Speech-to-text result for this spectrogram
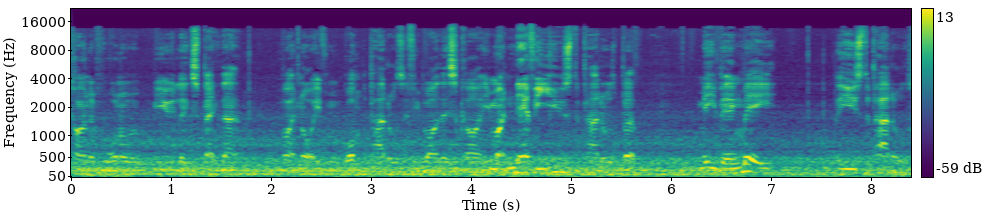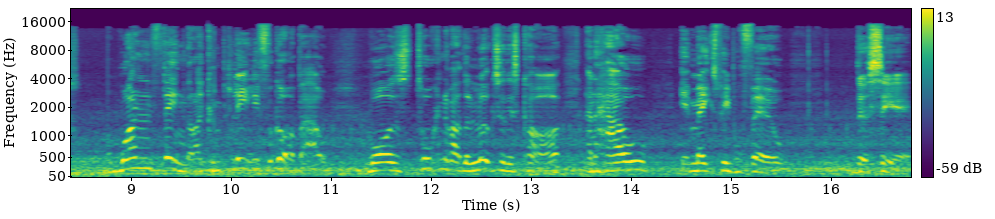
kind of want to you'll expect that. Might not even want the paddles if you buy this car. You might never use the paddles, but me being me, I use the paddles one thing that I completely forgot about was talking about the looks of this car and how it makes people feel that see it.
